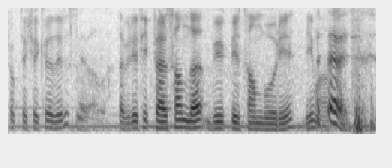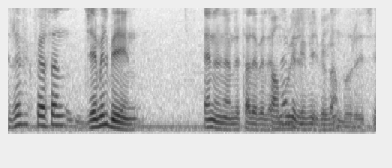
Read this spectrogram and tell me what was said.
çok teşekkür ederiz. Eyvallah. Tabii Refik Fersan da büyük bir tamburi değil mi abi? Evet. Refik Fersan Cemil Bey'in en önemli talebelerinden Tamburi birisiydi. Cemil. Tamburisi.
